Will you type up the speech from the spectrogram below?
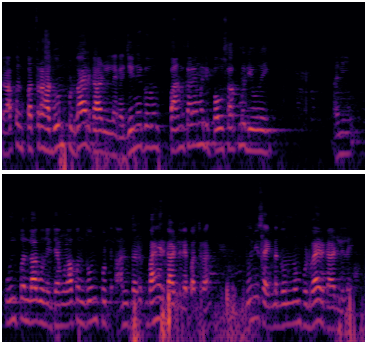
तर आपण पत्रा हा दोन फूट बाहेर काढलेला आहे का? जेणेकरून पानकाळ्यामध्ये पाऊस आतमध्ये येऊ नये आणि ऊन पण लागू नये. त्यामुळे आपण दोन फूट अंतर बाहेर काढलेलं आहे पत्रा. दोन्ही साईडनं दोन दोन फूट बाहेर काढलेला आहे.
